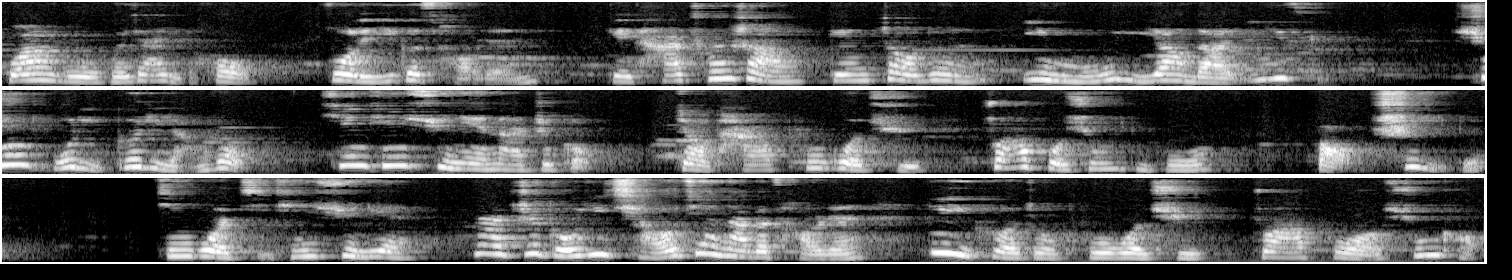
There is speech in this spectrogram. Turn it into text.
图案谷回家以后，做了一个草人，给他穿上跟赵盾一模一样的衣服，胸脯里搁着羊肉，天天训练那只狗，叫他扑过去。抓破胸脯，饱吃一顿。经过几天训练，那只狗一瞧见那个草人，立刻就扑过去抓破胸口。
